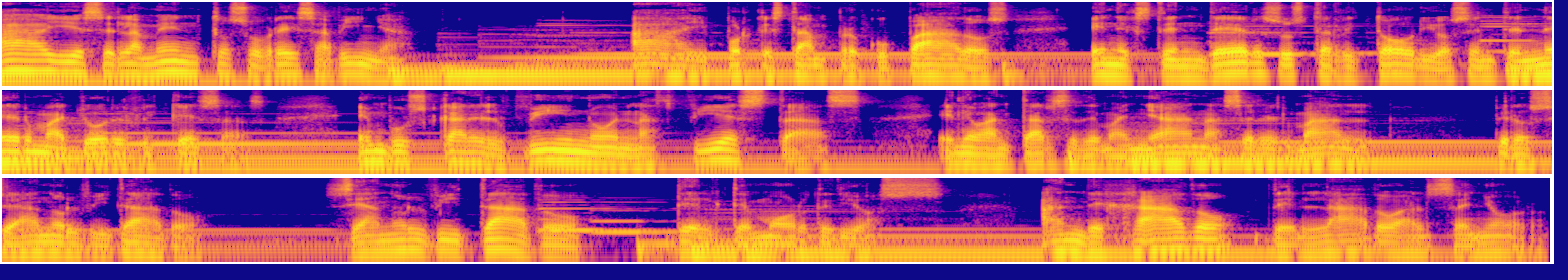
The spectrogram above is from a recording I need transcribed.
Ay, ese lamento sobre esa viña. Ay, porque están preocupados en extender sus territorios, en tener mayores riquezas, en buscar el vino en las fiestas, en levantarse de mañana, hacer el mal, pero se han olvidado, se han olvidado del temor de Dios, han dejado de lado al Señor.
